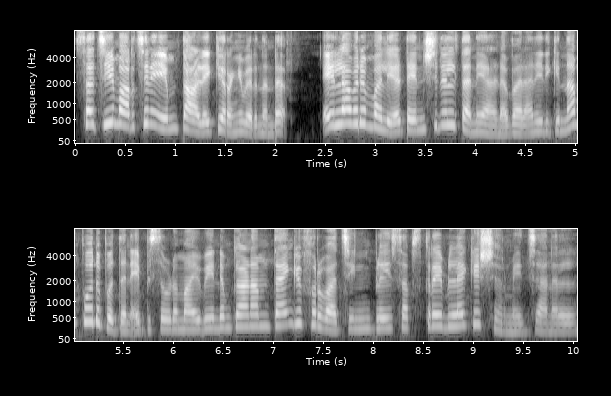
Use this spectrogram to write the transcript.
സച്ചിയും അർച്ചനയും താഴേക്ക് ഇറങ്ങി വരുന്നുണ്ട്. എല്ലാവരും വലിയ ടെൻഷനിൽ തന്നെയാണ് വരാനിരിക്കുന്ന പുതുപുത്തൻ എപ്പിസോഡുമായി വീണ്ടും കാണാം. Thank for watching please subscribe like share my channel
